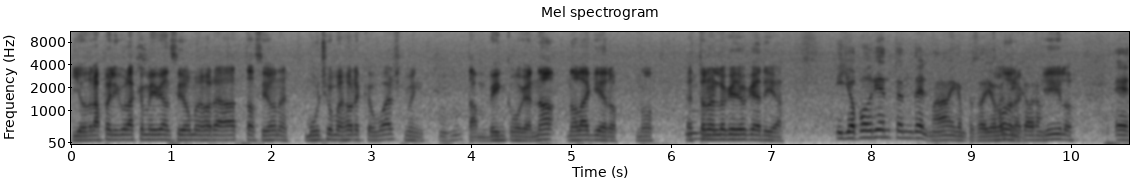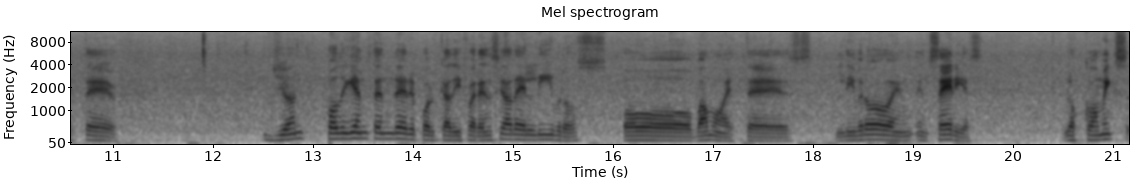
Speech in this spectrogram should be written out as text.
Y otras películas que maybe han sido mejores adaptaciones, mucho mejores que Watchmen, también como que no, no la quiero, no, esto no es lo que yo quería. Y yo podría entender, mami, que empezó yo No, cabrón. tranquilo. Este. Yo podría entender porque a diferencia de libros o vamos, este libros en, en series, los cómics,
